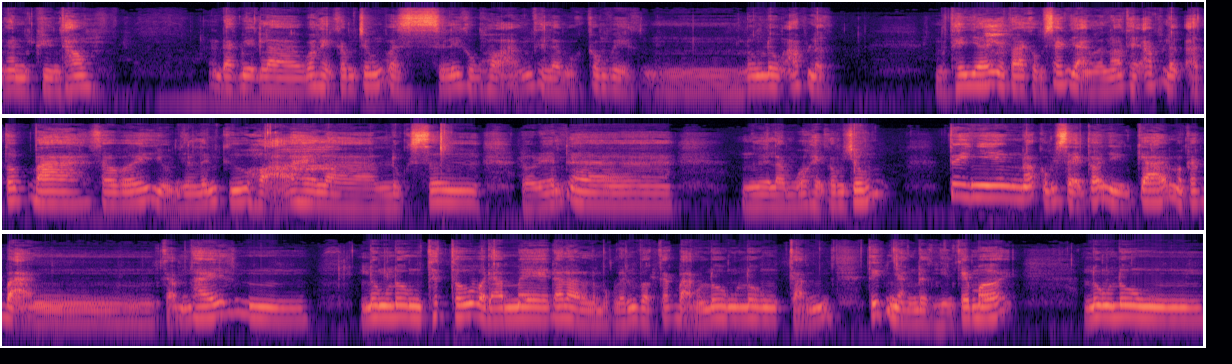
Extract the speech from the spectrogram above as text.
ngành truyền thông. Đặc biệt là quan hệ công chúng và xử lý khủng hoảng thì là một công việc ừ, luôn luôn áp lực. Một thế giới người ta cũng xác nhận là nó thể áp lực ở top 3 so với ví dụ như lính cứu hỏa hay là luật sư rồi đến uh, người làm quan hệ công chúng. Tuy nhiên nó cũng sẽ có những cái mà các bạn cảm thấy ừ, luôn luôn thích thú và đam mê. Đó là một lĩnh vực các bạn luôn luôn cảm tiếp nhận được những cái mới luôn luôn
